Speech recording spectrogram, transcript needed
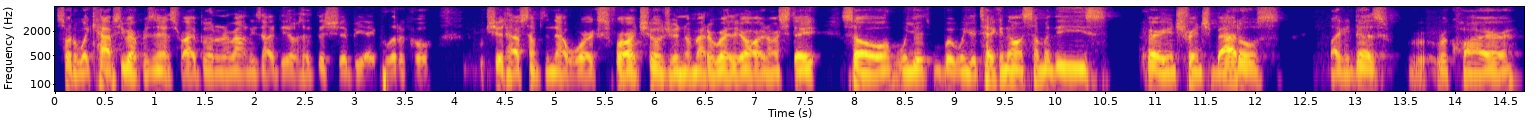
sort of what CABSE represents, right? Building around these ideals that this should be apolitical. We should have something that works for our children, no matter where they are in our state. So when you're but when you're taking on some of these very entrenched battles, like it does r- require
